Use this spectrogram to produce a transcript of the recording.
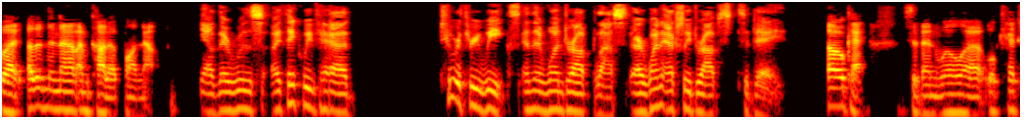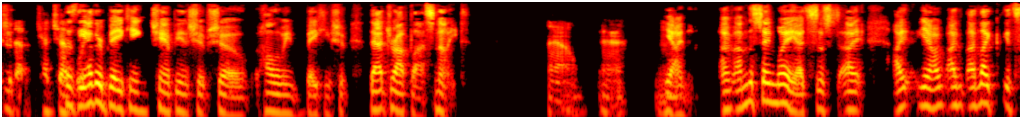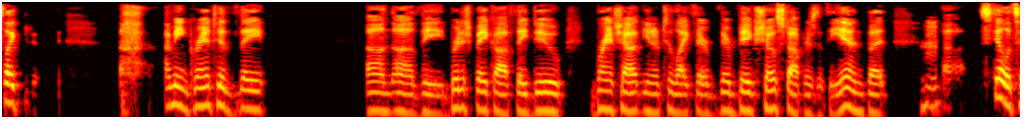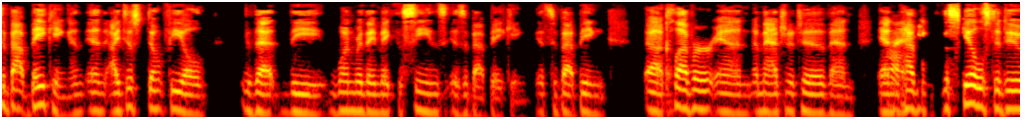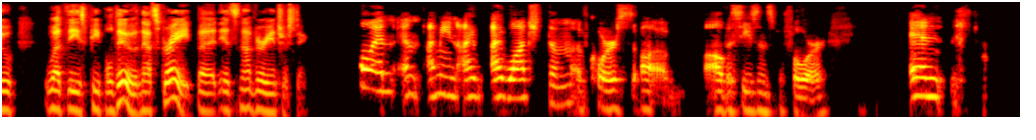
But other than that, I'm caught up on that. Yeah, there was, I think we've had two or three weeks and then one dropped last, or one actually drops today. Okay. So then we'll uh, we'll catch up catch up. Because the other baking championship show, Halloween baking show, that dropped last night. Oh, eh. Yeah, I know. I'm I'm the same way. It's just I I you know I I like it's like I mean granted they on uh, the British Bake Off they do branch out you know to like their their big showstoppers at the end but Mhm. uh, still it's about baking and and I just don't feel that the one where they make the scenes is about baking. It's about being uh, clever and imaginative and and Right. having the skills to do what these people do, and that's great. But it's not very interesting. Well, and and I mean, I I watched them, of course, uh, all the seasons before, and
